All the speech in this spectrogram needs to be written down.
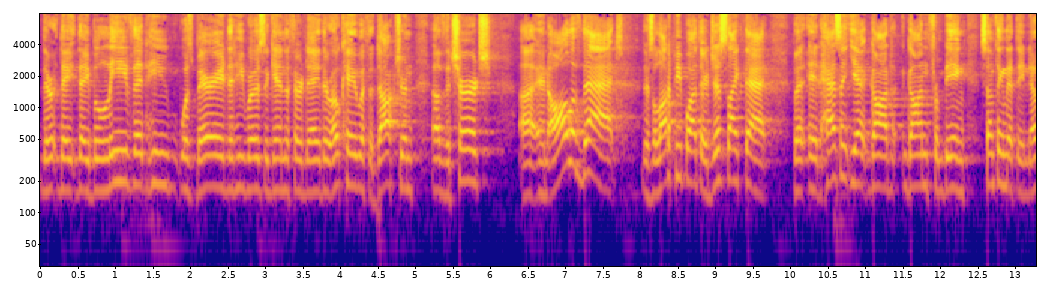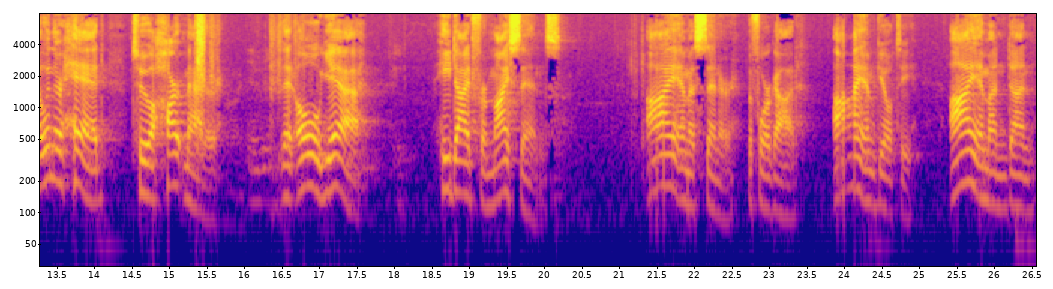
they, they believe that he was buried, that he rose again the third day. They're okay with the doctrine of the church. Uh, and all of that, there's a lot of people out there just like that, but it hasn't yet gone, gone from being something that they know in their head to a heart matter. That, oh, yeah, he died for my sins. I am a sinner before God. I am guilty. I am undone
